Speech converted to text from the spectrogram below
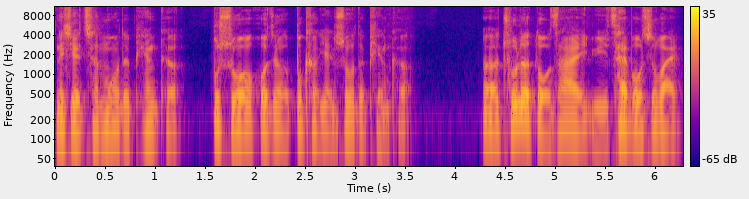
那些沉默的片刻，不说或者不可言说的片刻。呃，除了斗宅与菜波之外。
